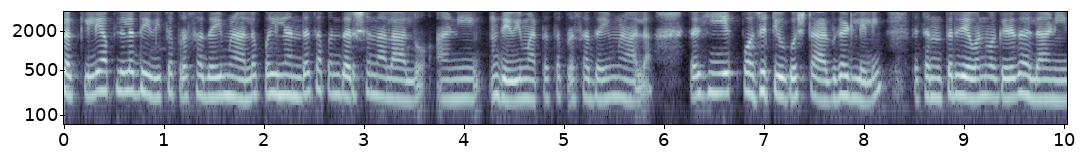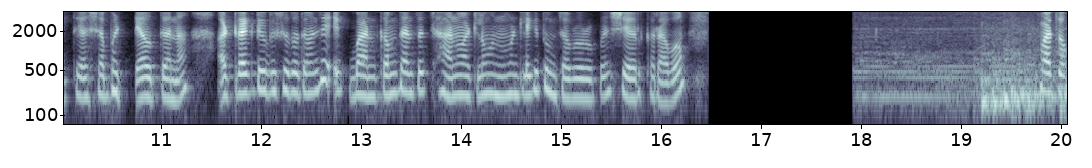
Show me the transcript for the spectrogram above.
लकीली आपल्याला देवीचा प्रसादही मिळालं. पहिल्यांदाच आपण दर्शनाला आलो आणि देवी माताचा प्रसादही मिळाला. तर ही एक पॉझिटिव्ह गोष्ट आज घडलेली. त्याच्यानंतर जेवण वगैरे झालं आणि इथे अशा भट्ट्या होत्या ना अट्रॅक्टिव्ह दिसत होत्या. म्हणजे एक बांधकाम त्यांचं छान वाटलं म्हणून म्हटलं की तुमच्याबरोबर पण शेअर करावं. वाचव.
